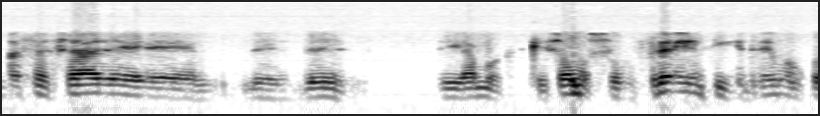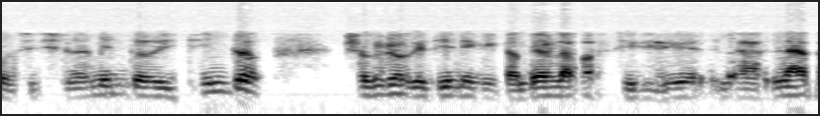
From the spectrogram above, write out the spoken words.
más allá de, digamos, que somos un frente y que tenemos posicionamiento distinto, yo creo que tiene que cambiar la, pasibilidad, la,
